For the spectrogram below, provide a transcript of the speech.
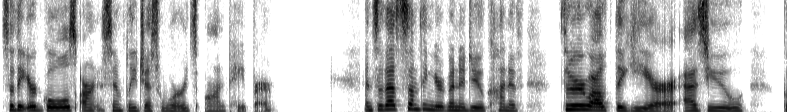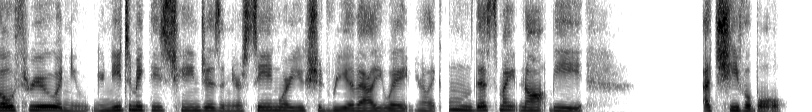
so that your goals aren't simply just words on paper. And so that's something you're going to do kind of throughout the year as you go through and you you need to make these changes and you're seeing where you should reevaluate and you're like, mm, this might not be achievable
